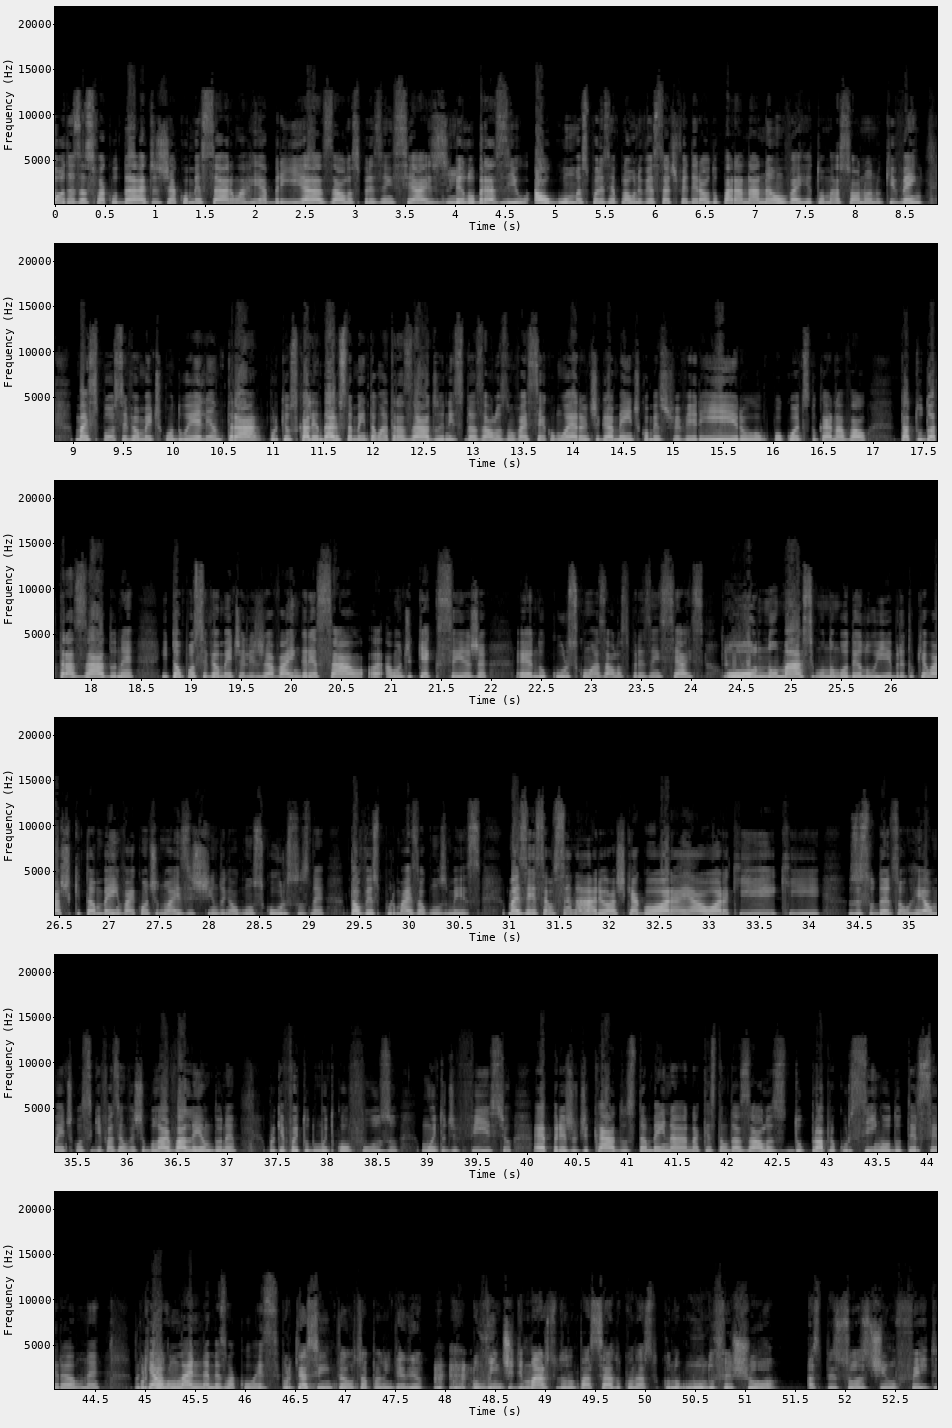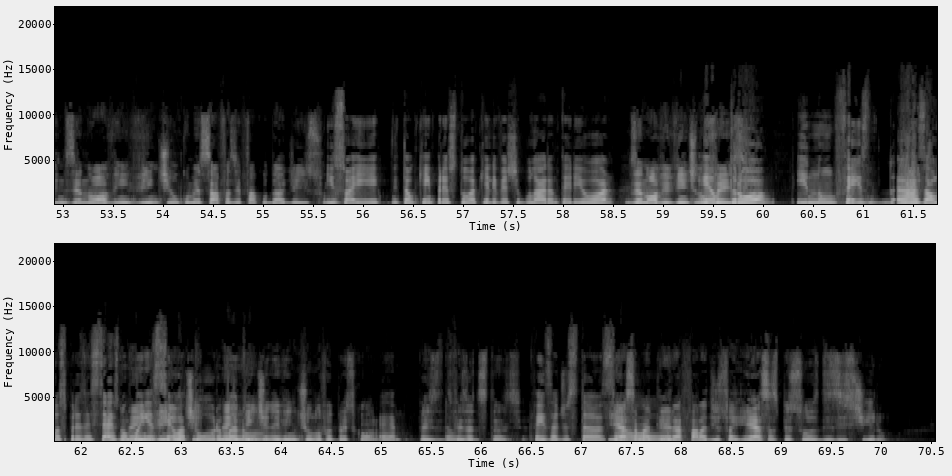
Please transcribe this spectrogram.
Todas as faculdades já começaram a reabrir as aulas presenciais Sim. pelo Brasil. Algumas, por exemplo, a Universidade Federal do Paraná não, vai retomar só no ano que vem. Mas possivelmente quando ele entrar, porque os calendários também estão atrasados, o início das aulas não vai ser como era antigamente, começo de fevereiro, um pouco antes do carnaval. Tá tudo atrasado, né? Então possivelmente ele já vai ingressar, aonde quer que seja, é, no curso com as aulas presenciais. Entendi. Ou no máximo no modelo híbrido, que eu acho que também vai continuar existindo em alguns cursos, né? Talvez por mais alguns meses. Mas esse é o cenário. Eu acho que agora é a hora que, que os estudantes vão realmente conseguir fazer um vestibular valendo, né? Porque foi tudo muito confuso, muito difícil, é, prejudicados também na, na questão das aulas do próprio cursinho ou do terceirão, né? Porque, Porque- a aula online não é a mesma coisa. Porque assim, então, só para eu entender, o 20 de março do ano passado, quando, as- quando o mundo fechou, as pessoas tinham feito em 19, em 20 iam começar a fazer faculdade, é isso? Né? Isso aí. Então, quem prestou aquele vestibular anterior 19 e 20 não fez. entrou e não fez as aulas presenciais, não Nem conheceu 20, a turma, Nem não 20 nem 21 não foi para escola. É. Fez, Então- fez a distância. fez a distância. E essa ou- matéria fala disso aí. Essas pessoas desistiram.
